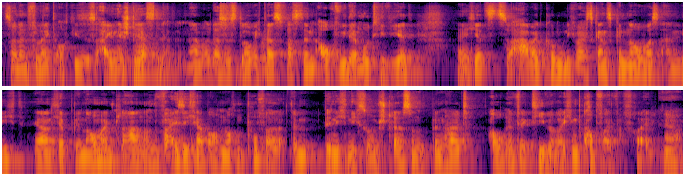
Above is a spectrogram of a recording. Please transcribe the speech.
sondern vielleicht auch dieses eigene Stresslevel. Ne? Weil das ist, glaube ich, das, was dann auch wieder motiviert, wenn ich jetzt zur Arbeit komme und ich weiß ganz genau, was anliegt. Ja, und ich habe genau meinen Plan und weiß, ich habe auch noch einen Puffer, dann bin ich nicht so im Stress und bin halt auch effektiver, weil ich im Kopf einfach frei bin. Ja.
